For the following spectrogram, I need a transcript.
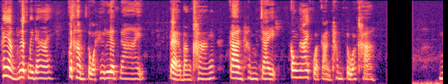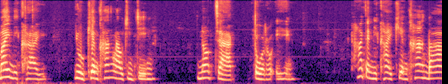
ถ้ายังเลือกไม่ได้ ก็ทำตัวให้เลือกได้ แต่บางครั้งการทำใจก็ง่ายกว่าการทำตัวค่ะ ไม่มีใครอยู่เคียงข้างเราจริงๆ นอกจากตัวเราเอง ถ้าจะมีใครเคียงข้างบ้าง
